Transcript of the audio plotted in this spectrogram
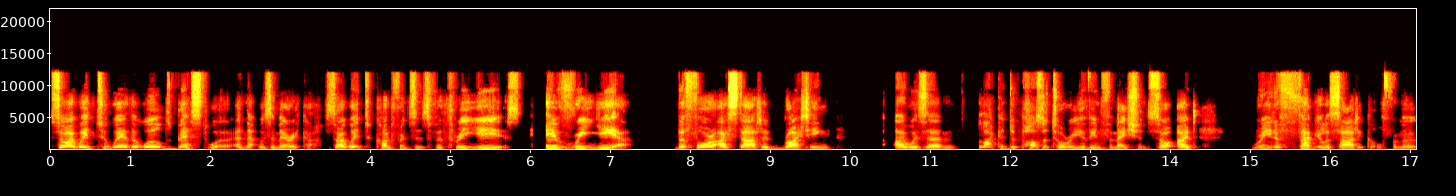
So I went to where the world's best were, and that was America. So I went to conferences for three years, every year before I started writing. I was um, like a depository of information. So I'd read a fabulous article from an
